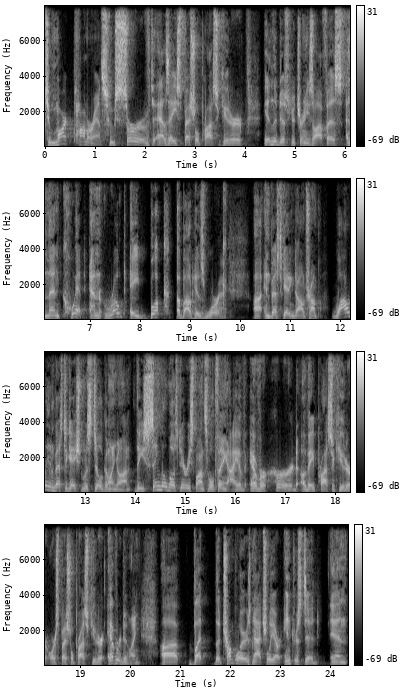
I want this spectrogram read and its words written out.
to Mark Pomerantz, who served as a special prosecutor in the district attorney's office and then quit and wrote a book about his work uh, investigating Donald Trump while the investigation was still going on, the single most irresponsible thing I have ever heard of a prosecutor or special prosecutor ever doing. Uh, but the Trump lawyers naturally are interested in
